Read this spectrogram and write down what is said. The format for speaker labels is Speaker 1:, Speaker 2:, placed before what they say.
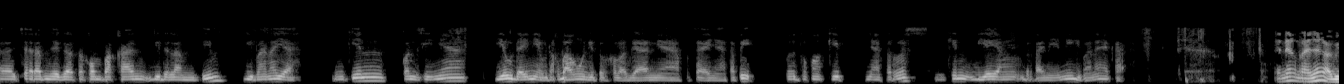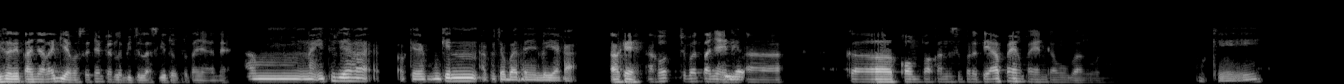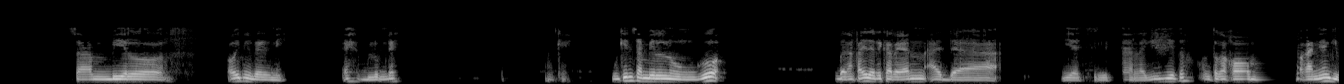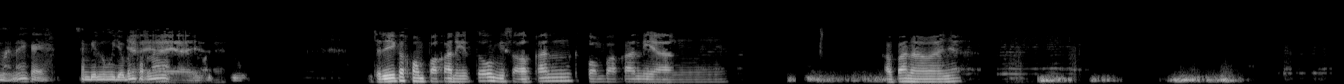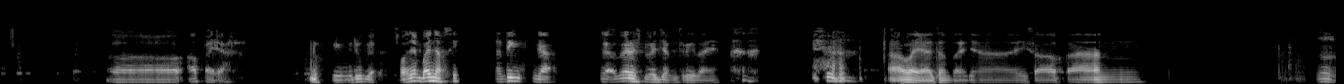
Speaker 1: uh, cara menjaga kekompakan di dalam tim gimana ya? Mungkin kondisinya dia udah ini ya udah kebangun gitu keluarganya percayanya. Tapi untuk ngekipnya terus mungkin dia yang bertanya ini gimana ya kak?
Speaker 2: Ini yang nanya nggak bisa ditanya lagi ya? Maksudnya biar lebih jelas gitu pertanyaannya.
Speaker 1: Um, nah itu dia kak. Oke mungkin aku coba tanya dulu ya kak.
Speaker 2: Oke aku coba tanya ini uh, kekompakan seperti apa yang pengen kamu bangun?
Speaker 1: Oke. Sambil oh ini udah nih eh belum deh. Oke. Mungkin sambil nunggu barangkali dari kalian ada ya cerita lagi gitu untuk kekompakannya gimana ya kayak ya? sambil nunggu jawaban ya, karena ya, ya, ya.
Speaker 2: jadi kekompakan itu misalkan kekompakan yang apa namanya? Uh, apa ya? Duh, bingung juga. Soalnya banyak sih. Nanti nggak nggak beres dua jam ceritanya apa ya contohnya misalkan Hmm.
